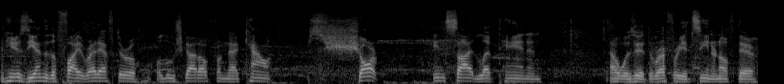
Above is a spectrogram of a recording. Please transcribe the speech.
And here's the end of the fight, right after Oluoch got up from that count. Sharp inside left hand, and that was it. The referee had seen enough there.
